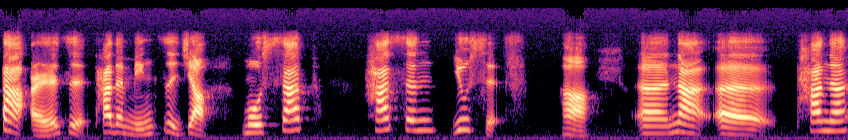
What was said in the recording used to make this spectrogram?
大儿子，他的名字叫 Mossab Hassan Yusuf 啊。呃，那呃，他呢，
